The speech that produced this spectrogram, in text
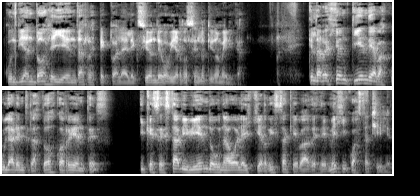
cundían dos leyendas respecto a la elección de gobiernos en Latinoamérica que la región tiende a bascular entre las dos corrientes y que se está viviendo una ola izquierdista que va desde México hasta Chile.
